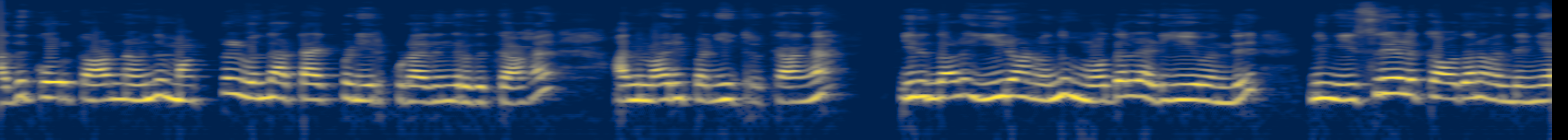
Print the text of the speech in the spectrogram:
அதுக்கு ஒரு காரணம் வந்து மக்கள் வந்து அட்டாக் பண்ணிடக்கூடாதுங்கிறதுக்காக அந்த மாதிரி பண்ணிட்டு இருக்காங்க இருந்தாலும் ஈரான் வந்து முதல் அடியே வந்து நீங்கள் இஸ்ரேலுக்காக தானே வந்தீங்க.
